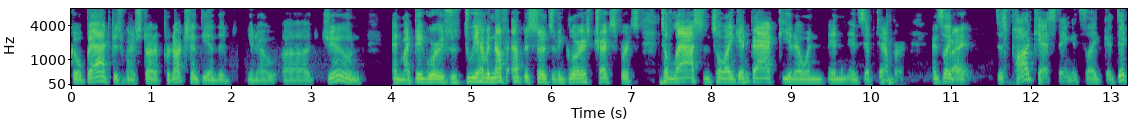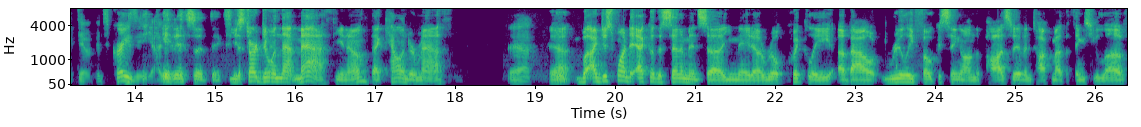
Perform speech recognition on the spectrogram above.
go back because we're going to start a production at the end of you know uh, June. And my big worry is, do we have enough episodes of Inglorious Treksperts to last until I get mm-hmm. back, you know, in in, in September? And it's like right. this podcast thing. It's like addictive. It's crazy. it is addictive. You start doing that math, you know, that calendar math. Yeah. Yeah, but I just wanted to echo the sentiments uh, you made uh, real quickly about really focusing on the positive and talking about the things you love,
